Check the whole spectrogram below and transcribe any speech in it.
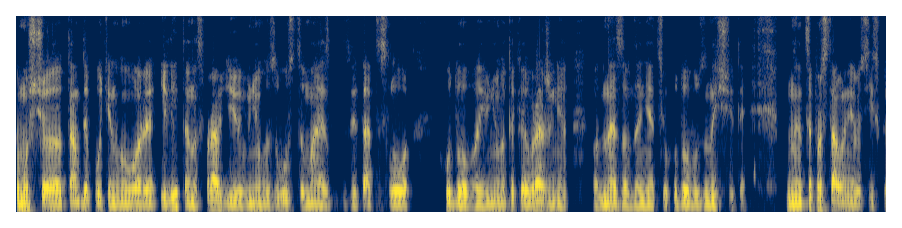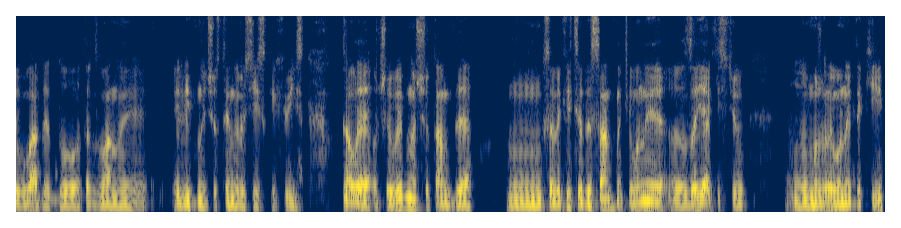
Тому що там, де Путін говорить еліта, насправді в нього з вуст має злітати слово худоба, і в нього таке враження, одне завдання цю худобу знищити. Це проставлення російської влади до так званої елітної частини російських військ. Але очевидно, що там, де все-таки ці десантники, вони е, за якістю, можливо, не такі,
